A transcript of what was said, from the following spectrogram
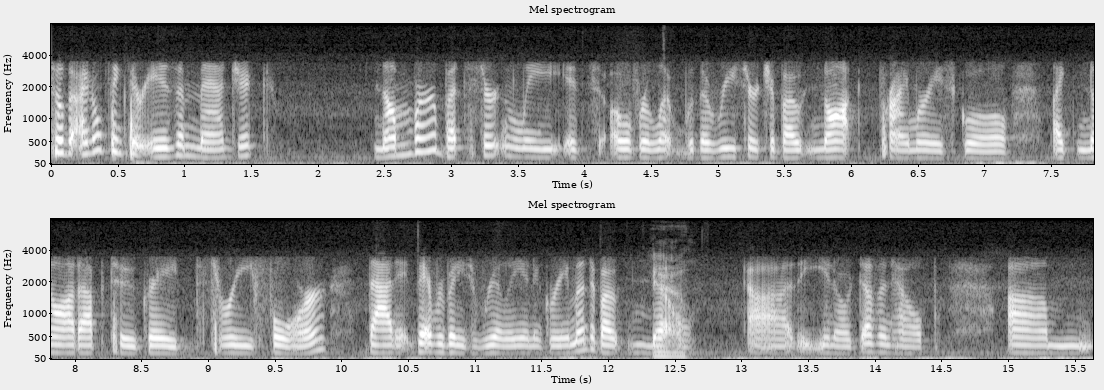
So th- I don't think there is a magic number, but certainly it's over with the research about not primary school, like not up to grade three, four. That it, everybody's really in agreement about no, uh, you know, it doesn't help. Um,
